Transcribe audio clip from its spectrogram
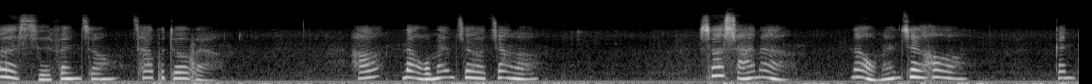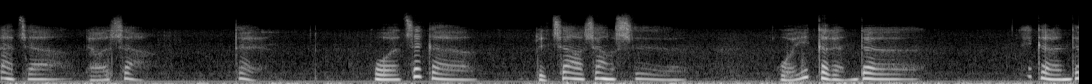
二十分钟，差不多吧。好，那我们就这样了。说啥呢？那我们最后跟大家聊一下。对，我这个比较像是我一个人的，一个人的，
